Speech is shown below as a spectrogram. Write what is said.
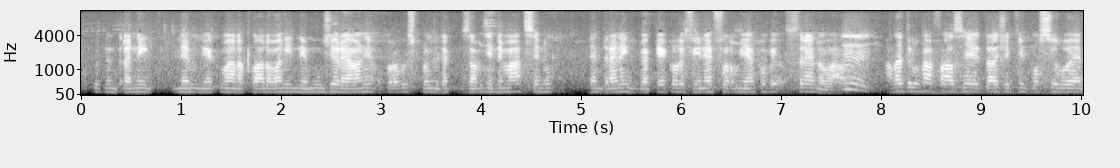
pokud ten trénink, ne, jak má naplánovaný, nemůže reálně opravdu splnit, tak za mě nemá cenu ten trénink v jakékoliv jiné formě jakoby odtrénoval. Mm. Ale druhá fáze je ta, že tím posiluje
